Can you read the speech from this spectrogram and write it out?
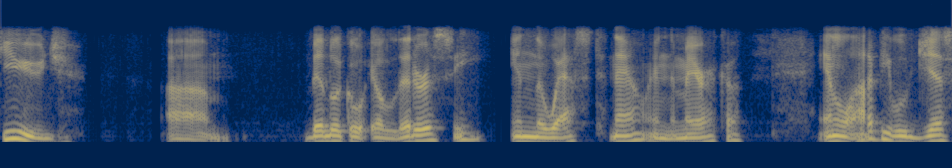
huge um, biblical illiteracy in the West now, in America. And a lot of people just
